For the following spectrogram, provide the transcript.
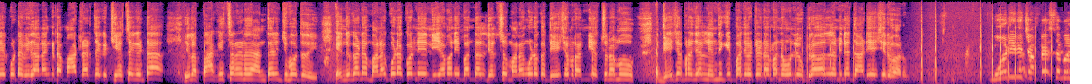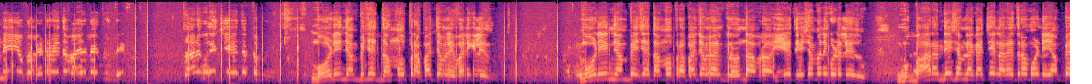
లేకుండా విధానం గిట్ట మాట్లాడితే చేస్తే గిట్ట ఇలా పాకిస్తాన్ అనేది అంతరించిపోతుంది. ఎందుకంటే మనకు కూడా కొన్ని నియమ నిబంధనలు తెలుసు. మనం కూడా ఒక దేశం రన్ చేస్తున్నాము. దేశ ప్రజలను ఎందుకు ఇబ్బంది పెట్టడం అని ఓన్లీ ఉగ్రవాదుల మీద దాడి చేసారు వారు. మోడీని చంపేస్తామని ఒక లెటర్ అయితే వైరల్ అవుతుంది. దాని గురించి మోడీని చంపించే దమ్ము ప్రపంచంలో ఎవరికి లేదు. మోడీని చంపేసే దమ్ము ప్రపంచంలో ఉందా బ్రో? ఏ దేశం అని కూడా లేదు. భారతదేశంలోకి వచ్చి నరేంద్ర మోడీ చంపే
